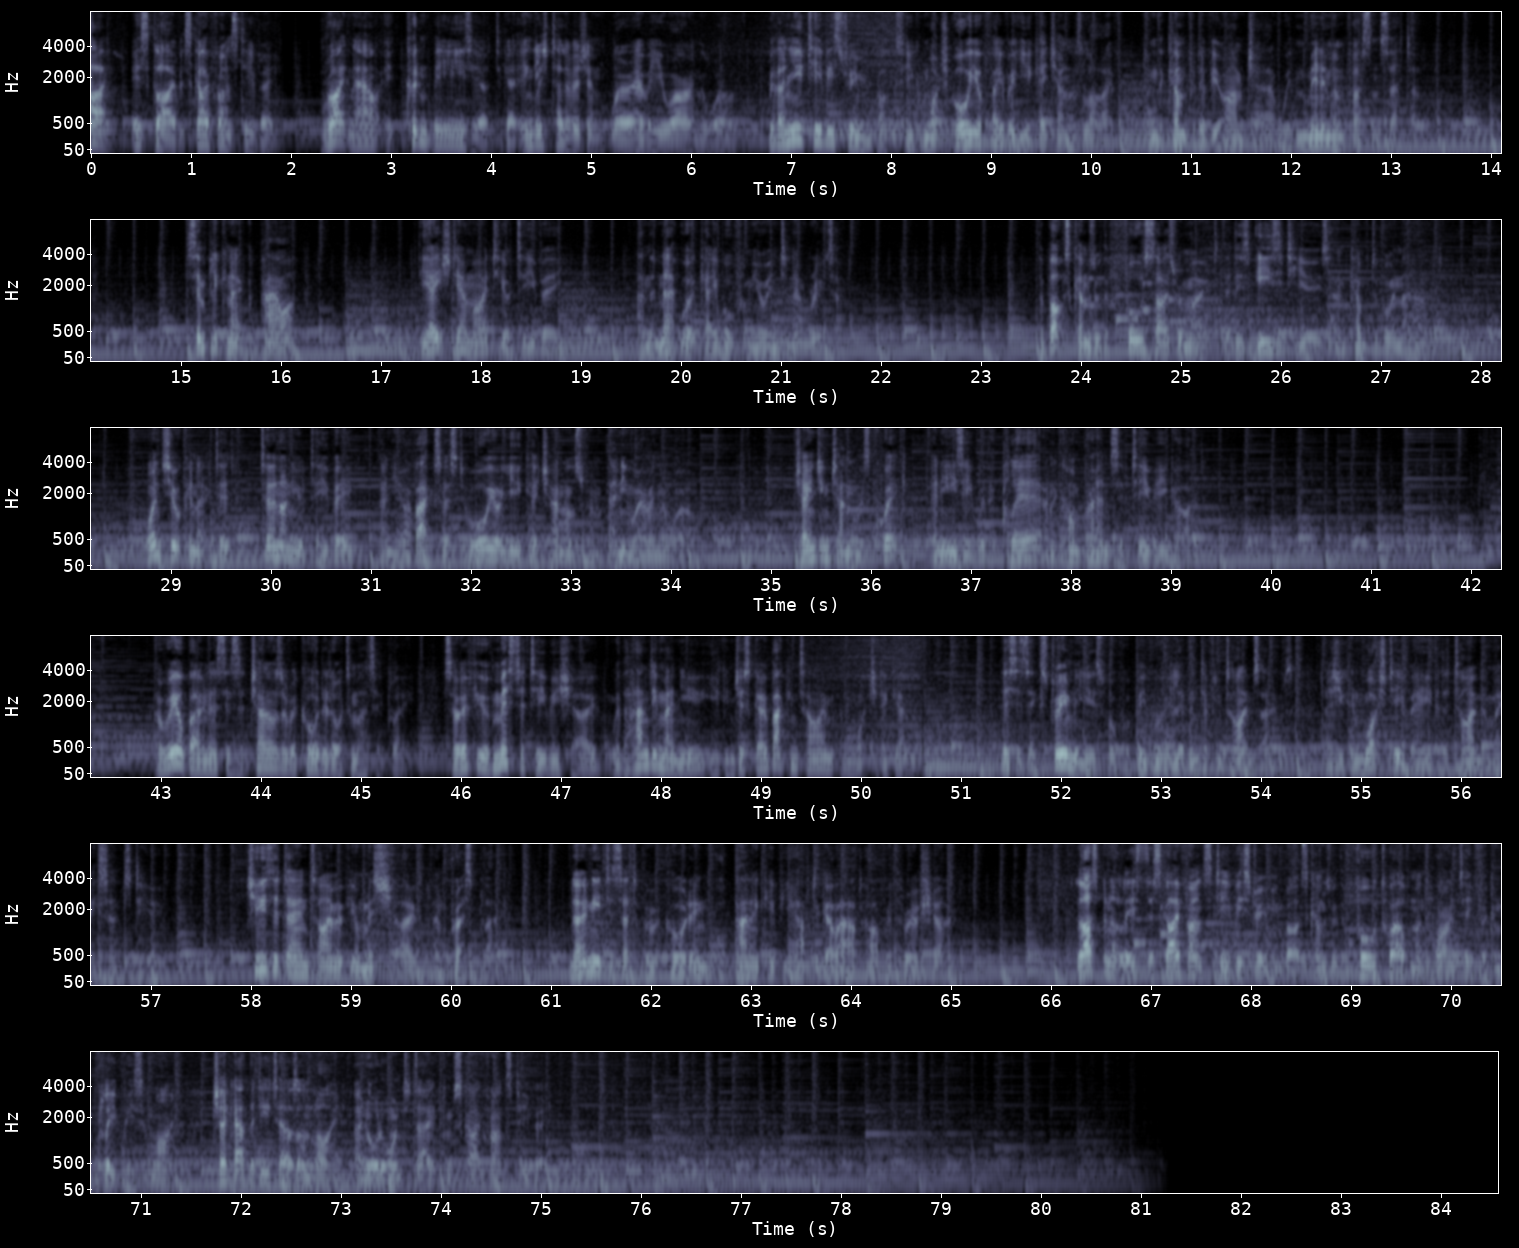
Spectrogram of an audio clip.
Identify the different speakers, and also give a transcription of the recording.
Speaker 1: Hi, it's Clive at Sky France TV. Right now, it couldn't be easier to get English television wherever you are in the world. With our new TV streaming box, you can watch all your favourite UK channels live from the comfort of your armchair with minimum fuss and setup. Simply connect the power, the HDMI to your TV, and the network cable from your internet router. The box comes with a full-size remote that is easy to use and comfortable in the hand. Once you're connected, turn on your TV and you have access to all your UK channels from anywhere in the world. Changing channel is quick and easy with a clear and a comprehensive TV guide. A real bonus is that channels are recorded automatically, so if you have missed a TV show, with a handy menu you can just go back in time and watch it again. This is extremely useful for people who live in different time zones, as you can watch TV at a time that makes sense to you. Choose the day and time of your missed show and press play. No need to set up a recording or panic if you have to go out halfway through a show. Last but not least, the Sky France TV streaming box comes with a full 12 month warranty for complete peace of mind. Check out the details online and order one today from Sky France TV.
